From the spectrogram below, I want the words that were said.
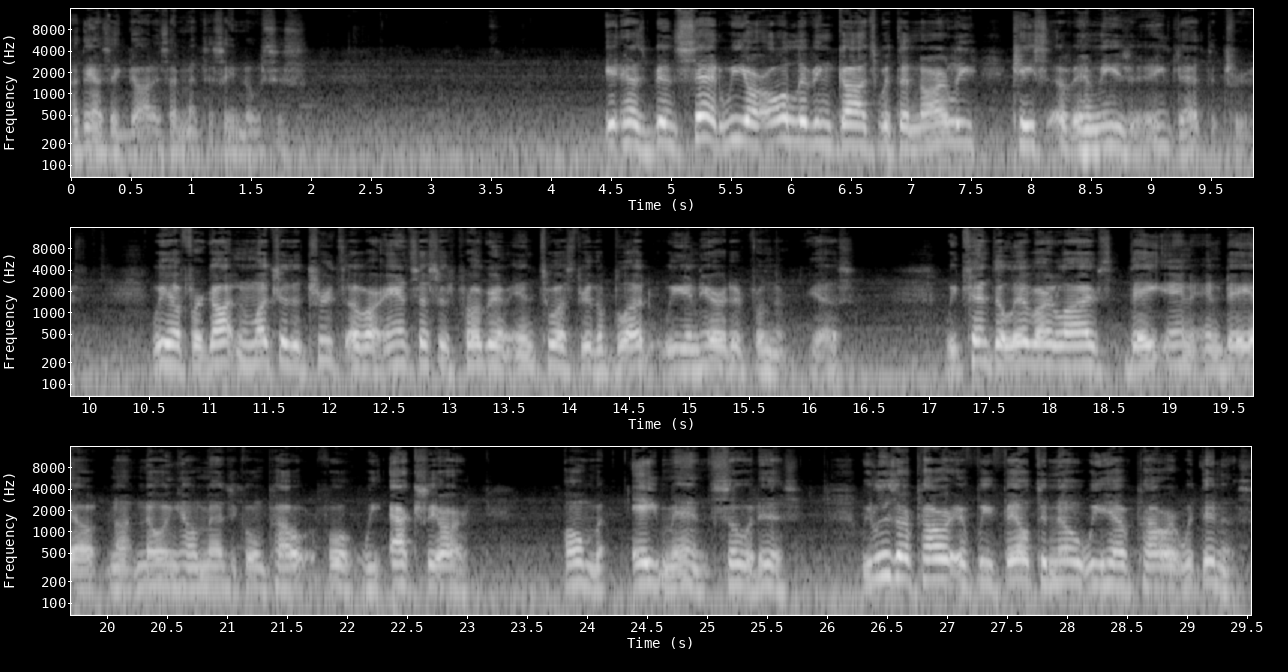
I think I said goddess. I meant to say gnosis. It has been said we are all living gods with a gnarly case of amnesia. Ain't that the truth? We have forgotten much of the truth of our ancestors programmed into us through the blood we inherited from them. Yes. We tend to live our lives day in and day out, not knowing how magical and powerful we actually are. Oh, amen. So it is. We lose our power if we fail to know we have power within us.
